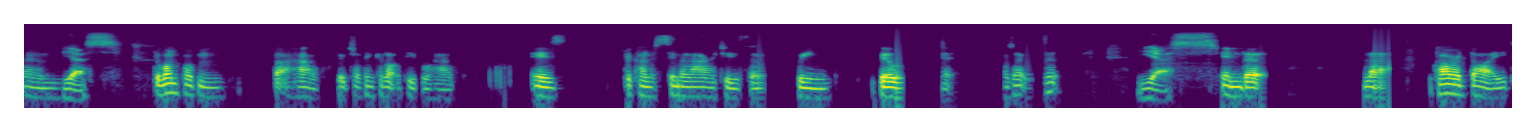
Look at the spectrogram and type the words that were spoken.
Um, Yes. the one problem that I have, which I think a lot of people have, is the kind of similarities that between Bill. Was that was it? Yes. in that like, Clara died,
